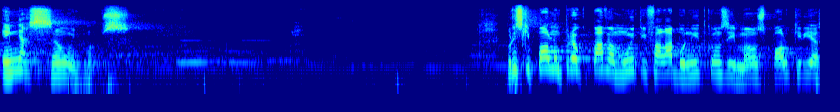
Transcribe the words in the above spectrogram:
em ação, irmãos. Por isso que Paulo não preocupava muito em falar bonito com os irmãos. Paulo queria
